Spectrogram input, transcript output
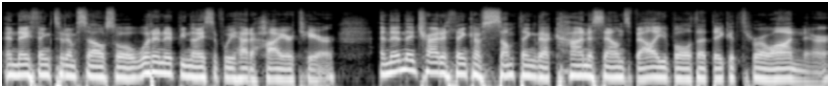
And they think to themselves, well, wouldn't it be nice if we had a higher tier? And then they try to think of something that kind of sounds valuable that they could throw on there,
